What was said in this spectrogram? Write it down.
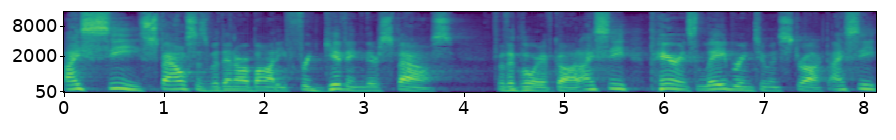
I see spouses within our body forgiving their spouse for the glory of God. I see parents laboring to instruct. I see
